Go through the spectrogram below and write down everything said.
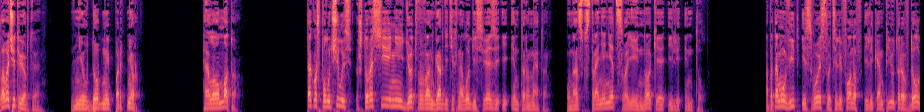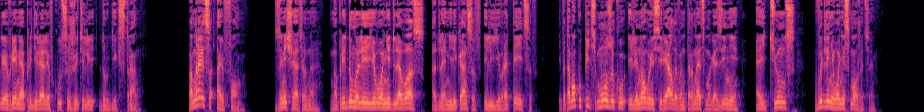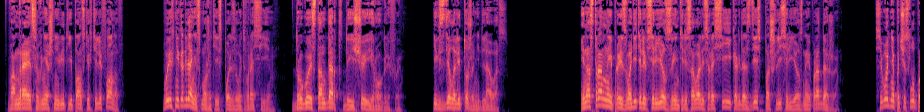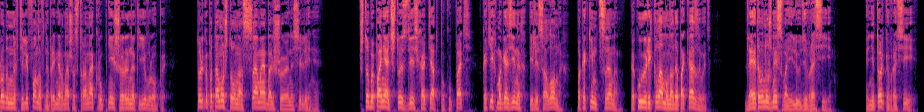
Глава 4. Неудобный партнер. Hello Moto. Так уж получилось, что Россия не идет в авангарде технологий связи и интернета. У нас в стране нет своей Nokia или Intel. А потому вид и свойства телефонов или компьютеров долгое время определяли вкусы жителей других стран. Вам нравится iPhone? Замечательно. Но придумали его не для вас, а для американцев или европейцев. И потому купить музыку или новые сериалы в интернет-магазине iTunes вы для него не сможете. Вам нравится внешний вид японских телефонов? Вы их никогда не сможете использовать в России. Другой стандарт, да еще и иероглифы. Их сделали тоже не для вас. Иностранные производители всерьез заинтересовались Россией, когда здесь пошли серьезные продажи. Сегодня по числу проданных телефонов, например, наша страна крупнейший рынок Европы. Только потому, что у нас самое большое население. Чтобы понять, что здесь хотят покупать, в каких магазинах или салонах, по каким ценам, какую рекламу надо показывать, для этого нужны свои люди в России. И не только в России.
